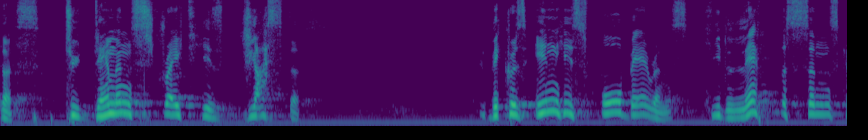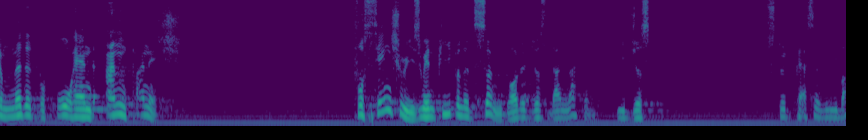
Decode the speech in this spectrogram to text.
this to demonstrate his justice. Because in his forbearance, he'd left the sins committed beforehand unpunished. For centuries, when people had sinned, God had just done nothing. He just stood passively by.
